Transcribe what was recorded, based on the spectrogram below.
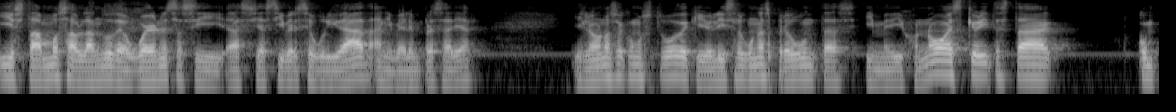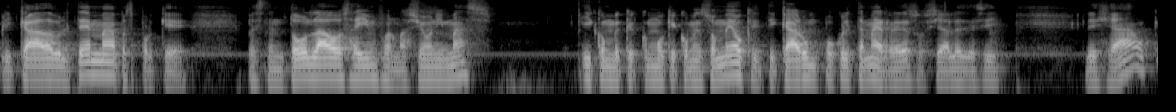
y estábamos hablando de awareness hacia, hacia ciberseguridad a nivel empresarial. Y luego no sé cómo estuvo de que yo le hice algunas preguntas y me dijo, no, es que ahorita está complicado el tema, pues porque pues en todos lados hay información y más. Y como que, como que comenzó medio a criticar un poco el tema de redes sociales, de así. Le dije, ah, ok.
